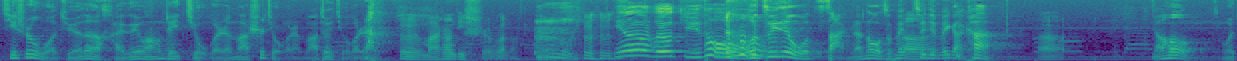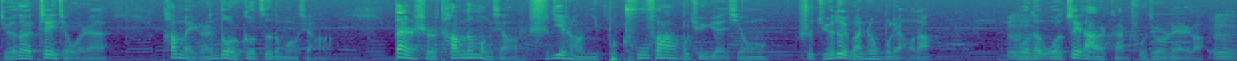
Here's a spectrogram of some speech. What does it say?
其实我觉得《海贼王》这九个人吧，是九个人吧？对，九个人。嗯，马上第十个了。因为不要剧透，我最近我攒着呢，我最没啊最近没敢看。啊，然后我觉得这九个人，他每个人都有各自的梦想，但是他们的梦想实际上你不出发不去远行是绝对完成不了的。嗯。我的我最大的感触就是这个，嗯。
